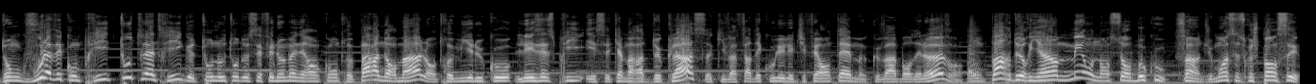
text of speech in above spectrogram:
Donc vous l'avez compris, toute l'intrigue tourne autour de ces phénomènes et rencontres paranormales entre Mieluko, les esprits et ses camarades de classe, qui va faire découler les différents thèmes que va aborder l'œuvre. On part de rien, mais on en sort beaucoup. Enfin, du moins c'est ce que je pensais.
